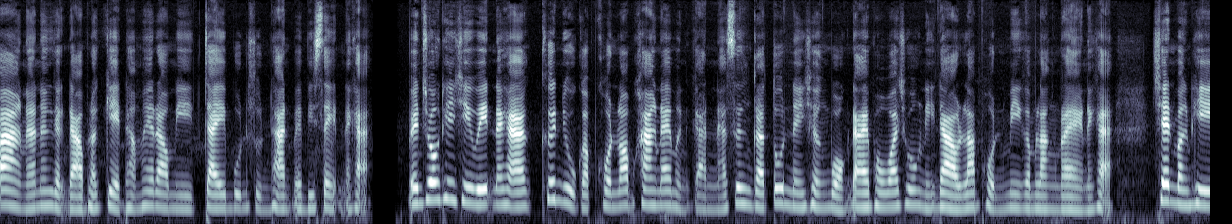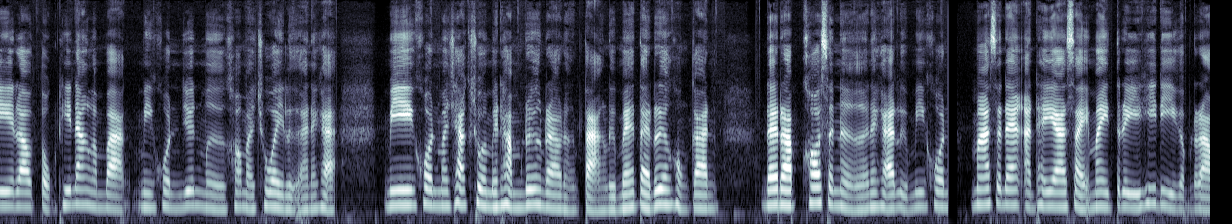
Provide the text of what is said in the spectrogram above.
บ้างนะเนื่องจากดาวพระเกตทำให้เรามีใจบุญสุนทานเป็นพิเศษนะคะเป็นช่วงที่ชีวิตนะคะ ขึ้นอยู่กับคนรอบข้างได้เหมือนกันนะ ซึ่งกระตุ้นในเชิงบวกได้เพราะว่าช่วงนี้ดาวรับผลมีกำลังแรงนะคะ เช่นบางทีเราตกที่นั่งลำบาก มีคนยื่นมือเข้ามาช่วยเหลือนะคะ มีคนมาชักชวนไปทำเรื่องราวต่างๆ หรือแม้แต่เรื่องของการได้รับข้อเสนอนะคะ หรือมีคนมาแสดงอัธยาศัยไมตรีที่ดีกับเรา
